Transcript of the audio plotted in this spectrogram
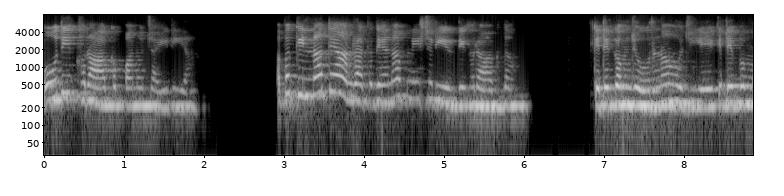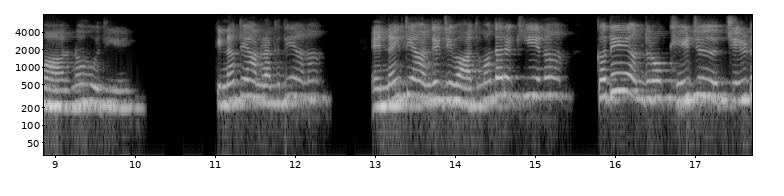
ਉਹਦੀ ਖੁਰਾਕ ਆਪਾਂ ਨੂੰ ਚਾਹੀਦੀ ਆ। ਆਪਾਂ ਕਿੰਨਾ ਧਿਆਨ ਰੱਖਦੇ ਆ ਨਾ ਆਪਣੀ ਸਰੀਰ ਦੀ ਖੁਰਾਕ ਦਾ। ਕਿਤੇ ਕਮਜ਼ੋਰ ਨਾ ਹੋ ਜਾਈਏ, ਕਿਤੇ ਬਿਮਾਰ ਨਾ ਹੋ ਜਾਈਏ। ਕਿੰਨਾ ਧਿਆਨ ਰੱਖਦੇ ਆ ਨਾ। ਇੰਨਾ ਹੀ ਧਿਆਨ ਜੇ ਜੀਵਾਤਮਾ ਦਾ ਰੱਖੀਏ ਨਾ, ਕਦੇ ਅੰਦਰੋਂ ਖਿਜ ਚਿੜ,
